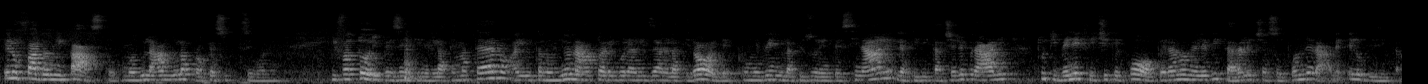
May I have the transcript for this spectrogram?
e lo fa ad ogni pasto, modulando la propria suzione. I fattori presenti nel latte materno aiutano il neonato a regolarizzare la tiroide, promuovendo la chiusura intestinale, le attività cerebrali, tutti i benefici che cooperano nell'evitare l'eccesso ponderale e l'obesità.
